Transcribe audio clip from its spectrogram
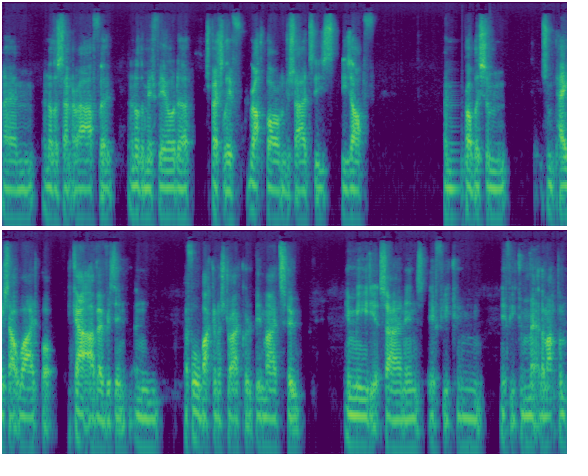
um, another centre half, uh, another midfielder, especially if Rathbone decides he's he's off, and probably some some pace out wide. But you can't have everything, and a fullback and a striker would be my two immediate signings if you can if you can make them happen.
